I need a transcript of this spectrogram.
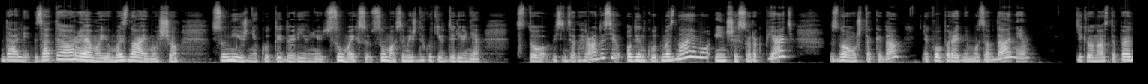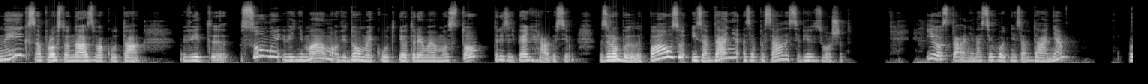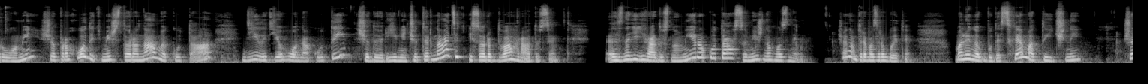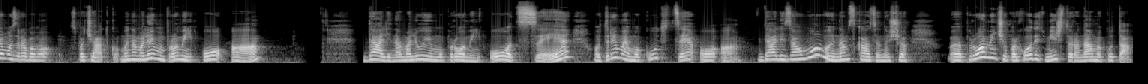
Далі, за теоремою ми знаємо, що суміжні кути дорівнюють, сума, їх, сума суміжних кутів дорівнює 180 градусів. Один кут ми знаємо, інший 45. Знову ж таки, да, як в попередньому завданні. Тільки у нас тепер не х, а просто назва кута від е, суми віднімаємо відомий кут і отримаємо 135 градусів. Зробили паузу і завдання записали собі в зошит. І останнє на сьогодні завдання. Промінь, що проходить між сторонами кута, ділить його на кути, що дорівнює 14 і 42 градуси. Е, Знайдіть градусну міру кута суміжного з ним. Що нам треба зробити? Малюнок буде схематичний. Що ми зробимо спочатку? Ми намалюємо промінь ОА. Далі намалюємо промінь ОС, отримаємо кут СОА. Далі за умовою нам сказано, що е, промінь, що проходить між сторонами кута.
